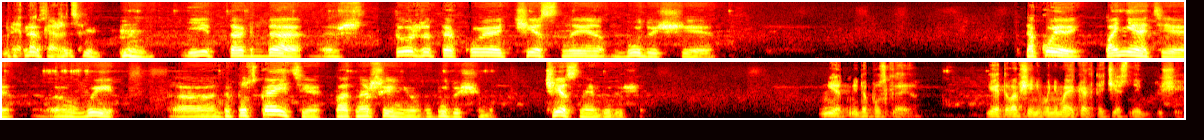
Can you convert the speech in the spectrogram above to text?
Мне так кажется. И тогда, что же такое честное будущее? Такое понятие э, вы э, допускаете по отношению к будущему? Честное будущее? Нет, не допускаю. Я это вообще не понимаю, как это честное будущее.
